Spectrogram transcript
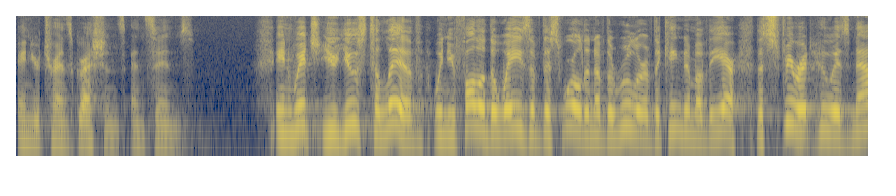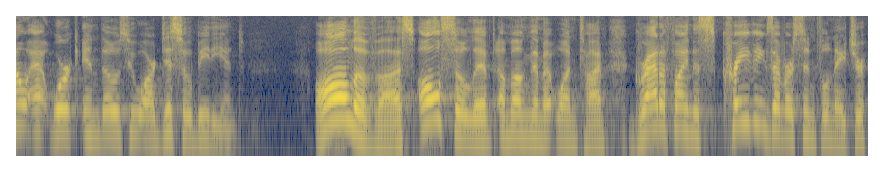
in your transgressions and sins, in which you used to live when you followed the ways of this world and of the ruler of the kingdom of the air, the Spirit who is now at work in those who are disobedient. All of us also lived among them at one time, gratifying the cravings of our sinful nature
